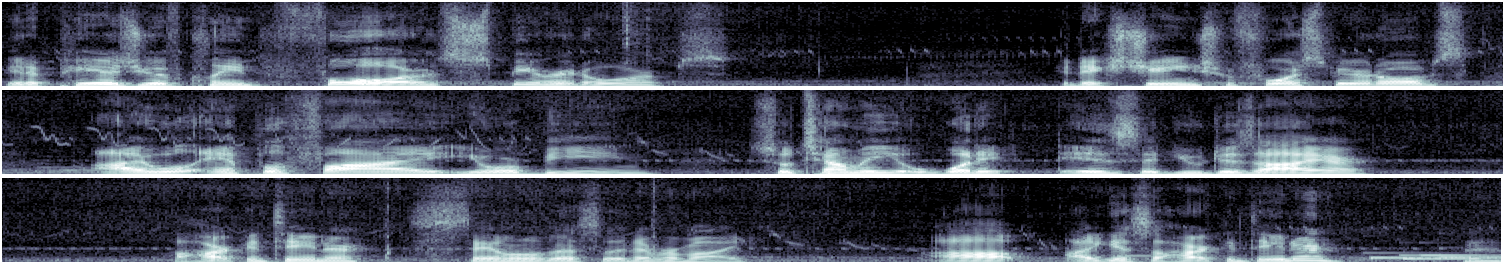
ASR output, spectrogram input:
It appears you have claimed four spirit orbs. In exchange for four spirit orbs, I will amplify your being. So tell me what it is that you desire. A heart container? Stamina vessel? Never mind. Uh, I guess a heart container? Yeah.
